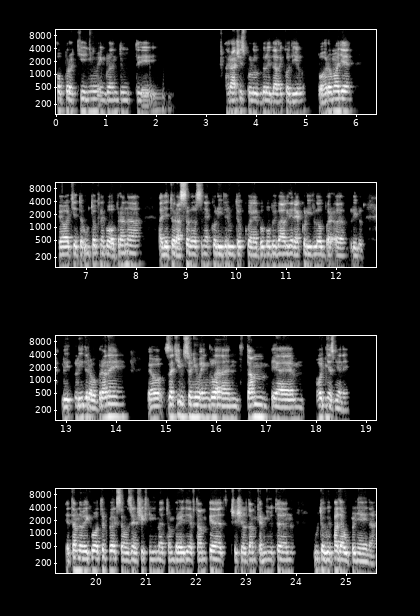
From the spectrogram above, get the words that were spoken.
oproti New Englandu ty hráči spolu byli daleko díl pohromadě, jo, ať je to útok nebo obrana, ať je to Russell Wilson jako lídr útoku, nebo Bobby Wagner jako lídr, obr, uh, lídr, lídr obrany, Jo, zatímco New England, tam je hodně změny. Je tam nový quarterback, samozřejmě všichni víme, Tom Brady je v Tampě, přišel tam Cam Newton, útok vypadá úplně jinak.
